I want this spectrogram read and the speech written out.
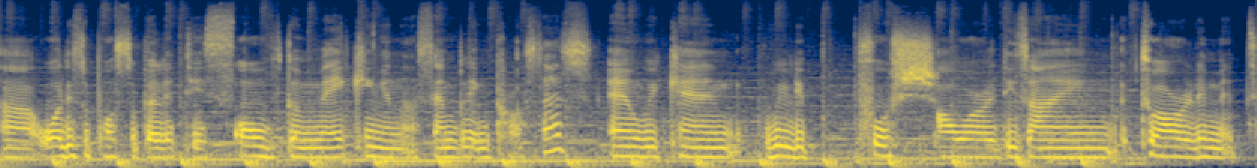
uh, what is the possibilities of the making and assembling process and we can really push our design to our limits.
